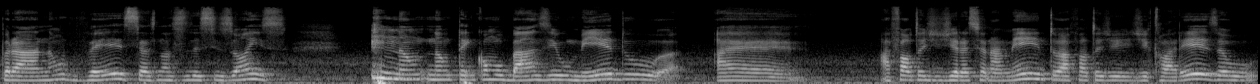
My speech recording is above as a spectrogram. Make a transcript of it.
pra não ver se as nossas decisões não, não tem como base o medo, é, a falta de direcionamento, a falta de, de clareza, o,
